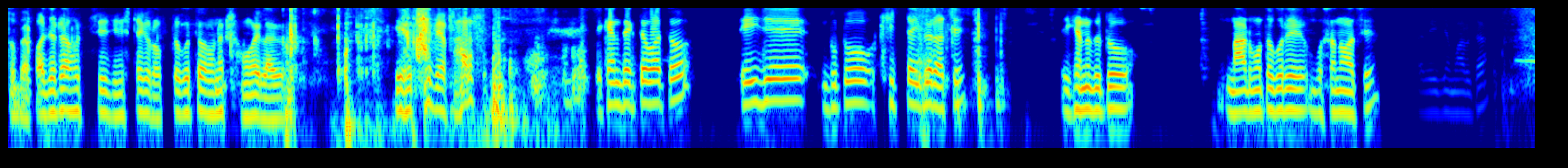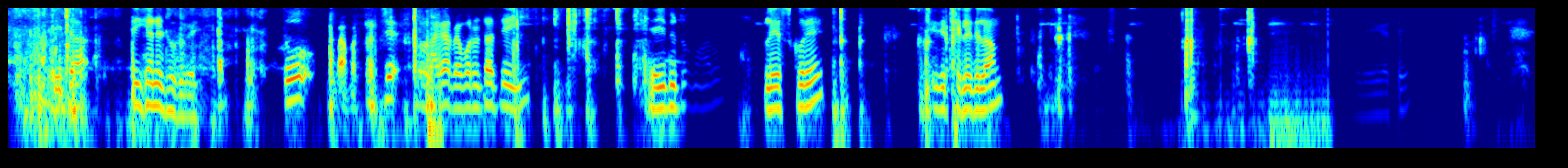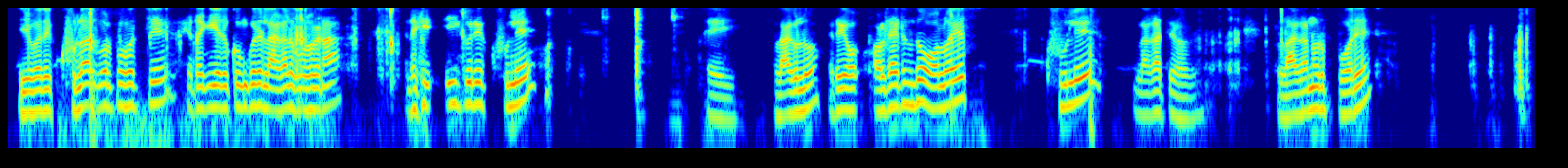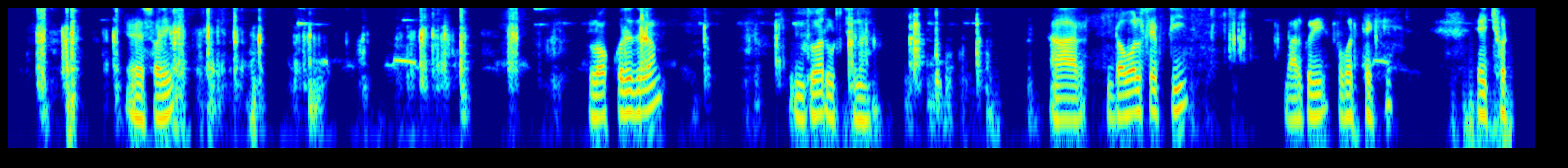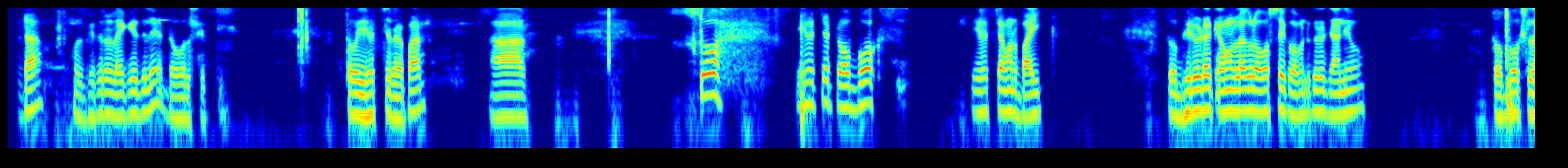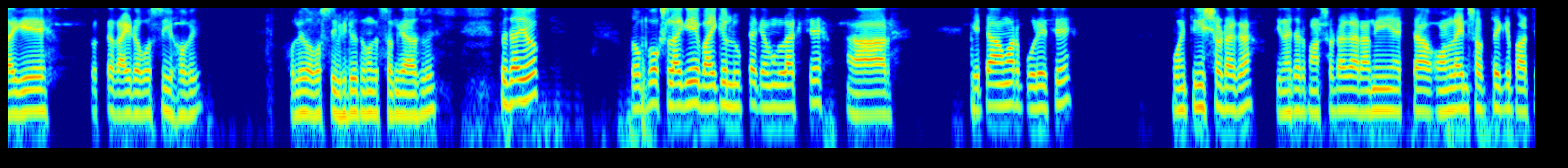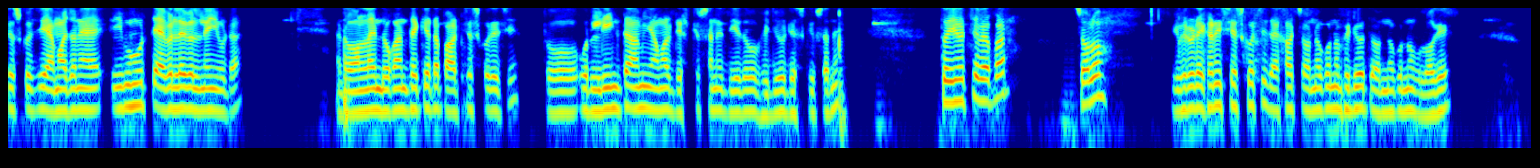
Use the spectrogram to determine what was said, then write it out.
তো ব্যাপার যেটা হচ্ছে, জিনিসটাকে রপ্ত করতে অনেক সময় লাগে। এই হচ্ছে ব্যাপার। এখানে দেখতে পাচ্ছ, এই যে দুটো খিট টাইপের আছে, এখানে দুটো নাট মতো করে বসানো আছে। আর এই যে মালটা, এইটা এইখানে ঢুকবে। তো ব্যাপারটা হচ্ছে লাগার ব্যাপারটা হচ্ছে এই। এই দুটো মাল প্লেস করে এই যে ঠেলে দিলাম। এবারে খোলার গল্প হচ্ছে, এটাকে এরকম করে লাগালে হবে না। এটাকে এই করে খুলে এই লাগল। এটাকে অলরেডি কিন্তু অলওয়েজ খুলে লাগাতে হবে। লাগানোর পরে সরি লক করে দিলাম। কিন্তু আর উঠছে না। আর ডবল সেফটি বার করি পকেট থেকে। এই ছোটটা ওর ভিতরে লাগিয়ে দিলে ডবল সেফটি তো এই হচ্ছে ব্যাপার। আর তো এই হচ্ছে টপ বক্স এই হচ্ছে আমার বাইক তো ভিডিওটা কেমন লাগল অবশ্যই কমেন্ট করে জানিও। টপ বক্স লাগিয়ে একটা রাইড অবশ্যই হবে। হলে অবশ্যই ভিডিও তোমাদের সঙ্গে আসবে। তো যাই হোক টপ বক্স লাগিয়ে বাইকের লুকটা কেমন লাগছে? আর এটা আমার পড়েছে পঁয়ত্রিশশো টাকা, তিন হাজার পাঁচশো টাকা। আর আমি একটা অনলাইন শপ থেকে পারচেস করেছি। অ্যামাজনে এই মুহূর্তে অ্যাভেলেবেল নেই ওটা। একটা অনলাইন দোকান থেকে এটা পারচেস করেছি। তো ওর লিঙ্কটা আমি আমার ডিসক্রিপশানে দিয়ে দেবো ভিডিও ডিসক্রিপশানে তো এই হচ্ছে ব্যাপার। চলো, এই ভিডিওটা এখানেই শেষ করছি। দেখা হচ্ছে অন্য কোনো ভিডিওতে অন্য কোনো ব্লগে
